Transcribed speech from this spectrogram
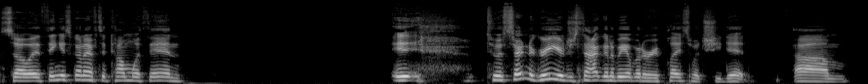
So I think it's going to have to come within. It to a certain degree, you're just not going to be able to replace what she did. Um,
